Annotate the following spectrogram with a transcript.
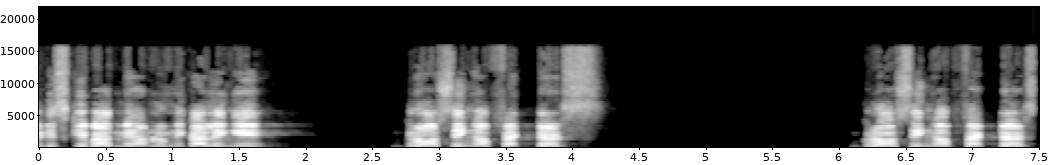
फिर इसके बाद में हम लोग निकालेंगे grossing up factors grossing up factors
